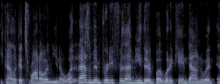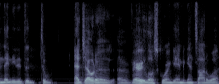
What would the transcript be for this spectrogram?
you kind of look at Toronto and you know what? It hasn't been pretty for them either. But when it came down to it and they needed to to edge out a, a very low scoring game against Ottawa,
